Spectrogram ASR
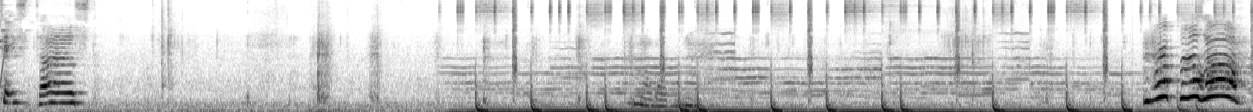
Taste test. Oh my God. Ang harap talaga!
